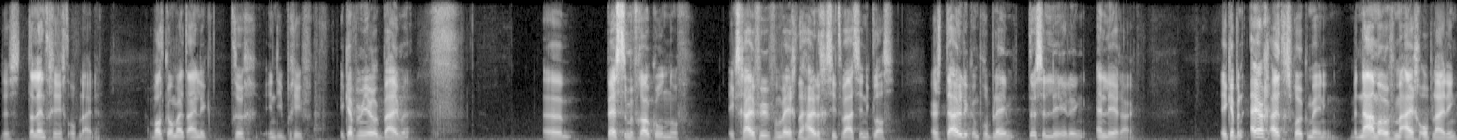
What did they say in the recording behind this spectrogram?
Dus talentgericht opleiden. Wat kwam uiteindelijk terug in die brief? Ik heb hem hier ook bij me. Uh, beste mevrouw Koldenhoff, ik schrijf u vanwege de huidige situatie in de klas. Er is duidelijk een probleem tussen leerling en leraar. Ik heb een erg uitgesproken mening, met name over mijn eigen opleiding.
